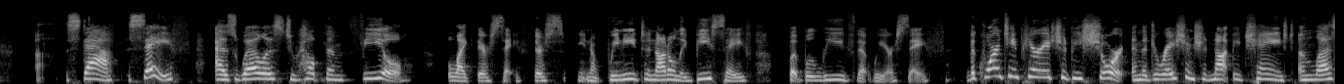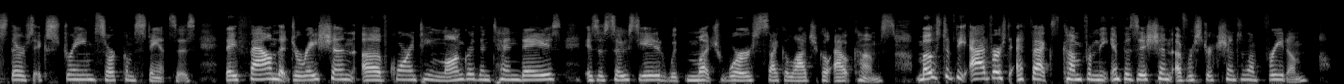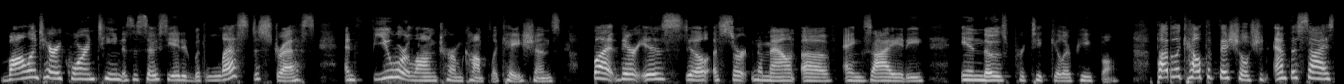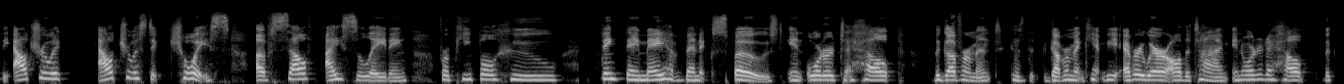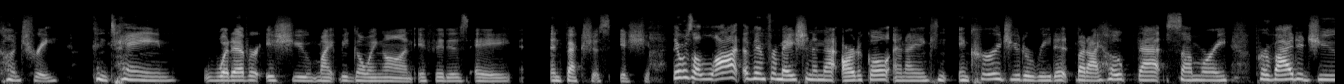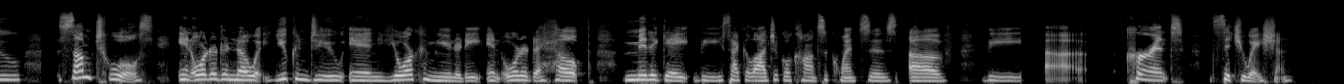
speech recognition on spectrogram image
staff safe as well as to help them feel like they're safe. There's you know we need to not only be safe but believe that we are safe. The quarantine period should be short and the duration should not be changed unless there's extreme circumstances. They found that duration of quarantine longer than 10 days is associated with much worse psychological outcomes. Most of the adverse effects come from the imposition of restrictions on freedom. Voluntary quarantine is associated with less distress and fewer long term complications, but there is still a certain amount of anxiety in those particular people. Public health officials should emphasize the altruistic altruistic choice of self isolating for people who think they may have been exposed in order to help the government, because the government can't be everywhere all the time, in order to help the country contain whatever issue might be going on if it is a infectious issue. There was a lot of information in that article, and I encourage you to read it. But I hope that summary provided you some tools in order to know what you can do in your community in order to help mitigate the psychological consequences of the uh, current situation.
